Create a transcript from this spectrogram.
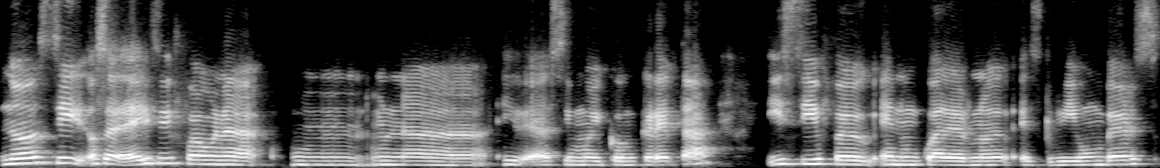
No, sí, o sea, ahí sí fue una, una idea así muy concreta y sí fue en un cuaderno, escribí un verso,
